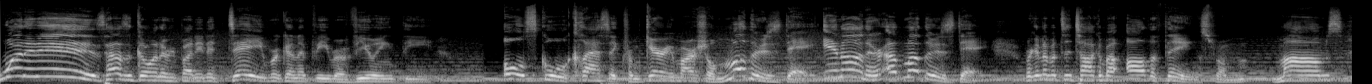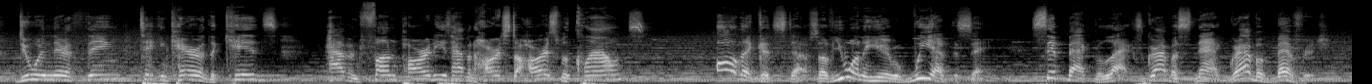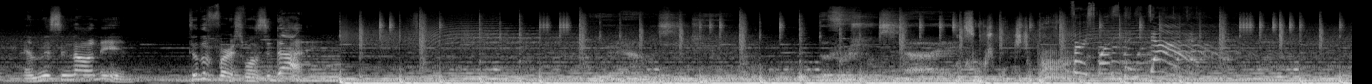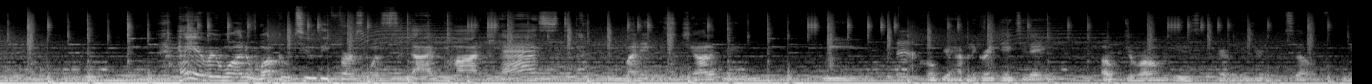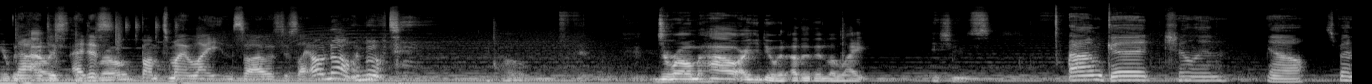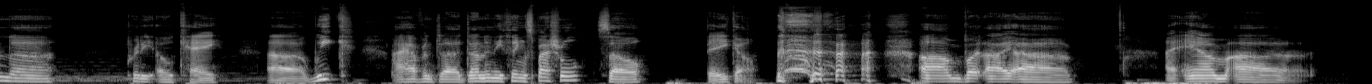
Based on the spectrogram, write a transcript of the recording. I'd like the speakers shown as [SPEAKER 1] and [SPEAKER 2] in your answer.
[SPEAKER 1] What it is! How's it going, everybody? Today we're gonna be reviewing the old school classic from Garry Marshall, Mother's Day, in honor of Mother's Day. We're gonna to talk about all the things from moms doing their thing, taking care of the kids, having fun parties, having hearts to hearts with clowns, all that good stuff. So if you want to hear what we have to say, sit back, relax, grab a snack, grab a beverage, and listen on in to the first ones to die.
[SPEAKER 2] The first ones to die.
[SPEAKER 3] Hey everyone, welcome to the First Ones to Die podcast. My name is Jonathan. We hope you're having a great day today. Oh, Jerome is apparently injuring himself. I'm here with
[SPEAKER 1] No, I
[SPEAKER 3] Alex
[SPEAKER 1] just I just
[SPEAKER 3] Jerome.
[SPEAKER 1] bumped my light, and so I was just like, oh no, I moved.
[SPEAKER 3] Jerome, how are you doing other than the light issues?
[SPEAKER 1] I'm good, chilling. You know, it's been a pretty okay uh week. I haven't uh, done anything special, so there you go. um, but I uh I am uh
